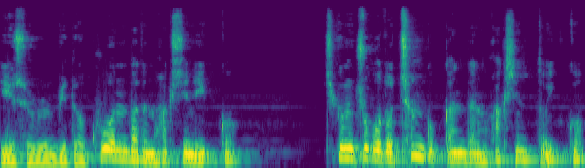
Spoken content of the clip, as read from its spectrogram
예수를 믿어 구원받은 확신이 있고 지금 죽어도 천국 간다는 확신도 있고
